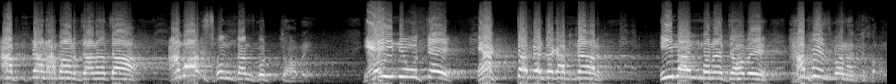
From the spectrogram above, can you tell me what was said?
আপনার আমার জানাজা আমার সন্তান করতে হবে। এই নিয়তে একটা বেটাকে আপনার ইমাম বানাতে হবে, হাফেজ বানাতে হবে।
